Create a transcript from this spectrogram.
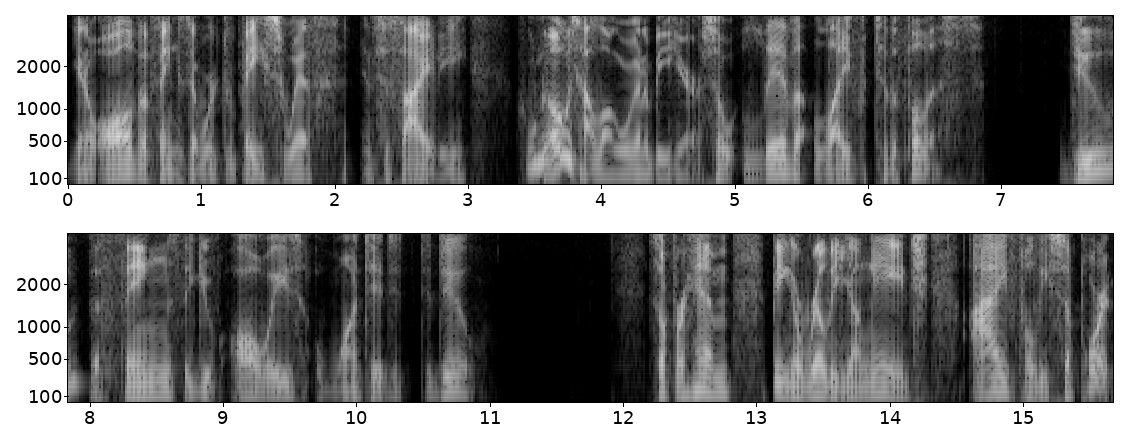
you know, all the things that we're faced with in society. Who knows how long we're going to be here? So live life to the fullest. Do the things that you've always wanted to do. So, for him, being a really young age, I fully support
